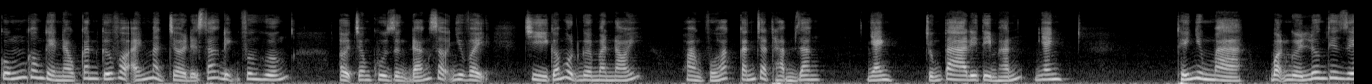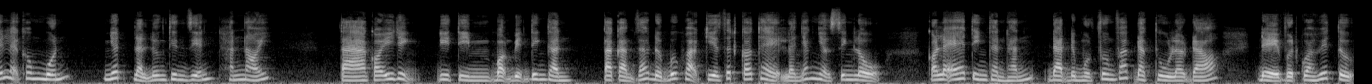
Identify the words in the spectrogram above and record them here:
cũng không thể nào căn cứ vào ánh mặt trời để xác định phương hướng. Ở trong khu rừng đáng sợ như vậy, chỉ có một người mà nói. Hoàng Phú Hắc cắn chặt hàm răng. Nhanh, chúng ta đi tìm hắn, nhanh. Thế nhưng mà, bọn người Lương Thiên Diễn lại không muốn. Nhất là Lương Thiên Diễn, hắn nói. Ta có ý định đi tìm bọn biện tinh thần. Ta cảm giác được bức họa kia rất có thể là nhắc nhở sinh lộ. Có lẽ tinh thần hắn đạt được một phương pháp đặc thù nào đó để vượt qua huyết tự.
